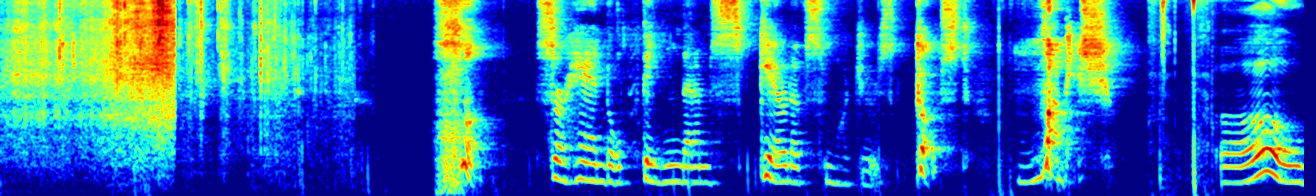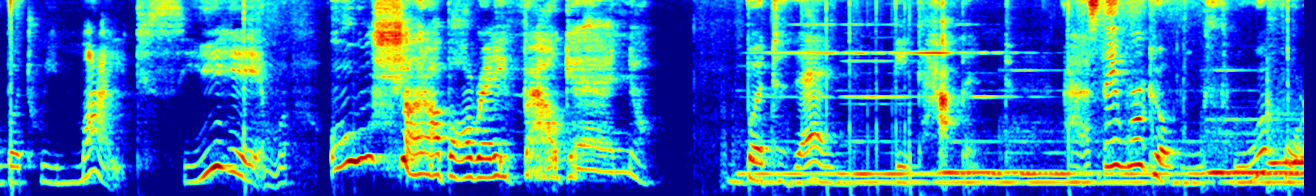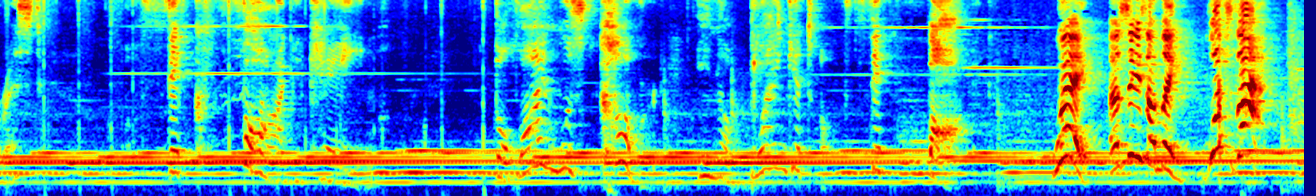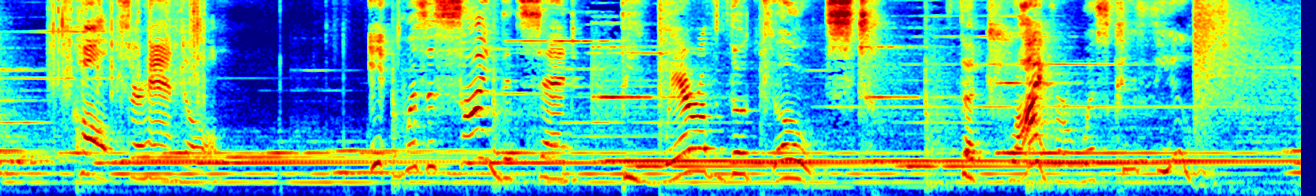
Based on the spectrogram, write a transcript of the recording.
Sir Handel thinking that I'm scared of Smudger's ghost. Rubbish! Oh, but we might see him. Oh, shut up already, Falcon! But then it happened. As they were going through a forest, a thick fog came. The line was covered in a blanket of thick fog. Wait, I see something! What's that? called Sir Handel. It was a sign that said, Beware of the ghost. The driver was confused.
